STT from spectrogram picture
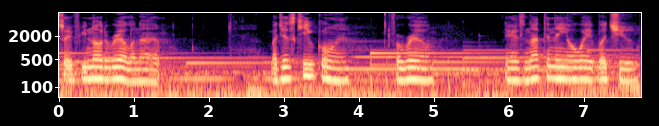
So if you know the real or not. But just keep going. For real. There's nothing in your way but you.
